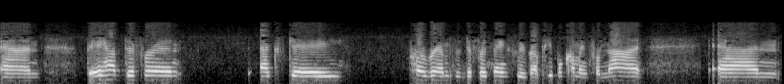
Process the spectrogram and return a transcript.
and they have different ex-gay programs and different things. We've got people coming from that, and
